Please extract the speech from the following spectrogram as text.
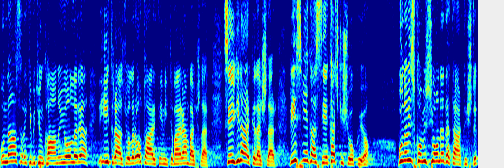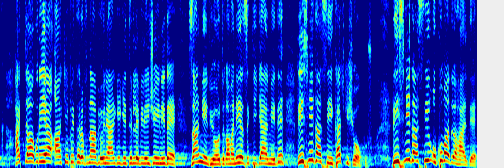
Bundan sonraki bütün kanun yolları itiraz yolları o tarihten itibaren başlar. Sevgili arkadaşlar, resmi gazeteyi kaç kişi okuyor? Bunu biz komisyonda da tartıştık. Hatta buraya AKP tarafından bir önerge getirilebileceğini de zannediyorduk ama ne yazık ki gelmedi. Resmi gazeteyi kaç kişi okur? Resmi gazeteyi okumadığı halde,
